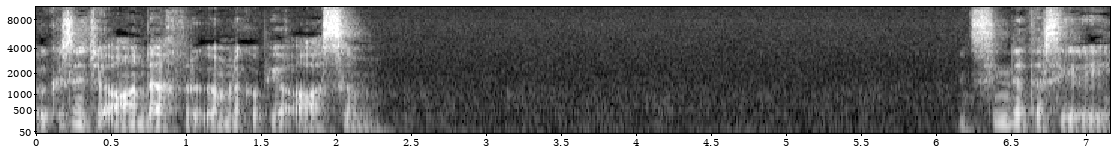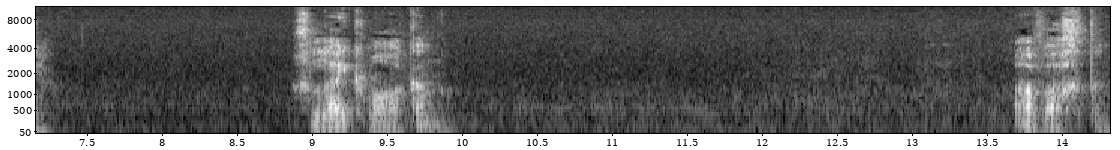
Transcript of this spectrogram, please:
Fokus net jou aandag vir 'n oomblik op jou asem. En sien dit as hierdie gelykmaking. Afwagting.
